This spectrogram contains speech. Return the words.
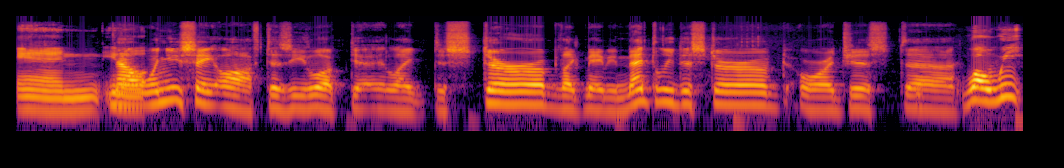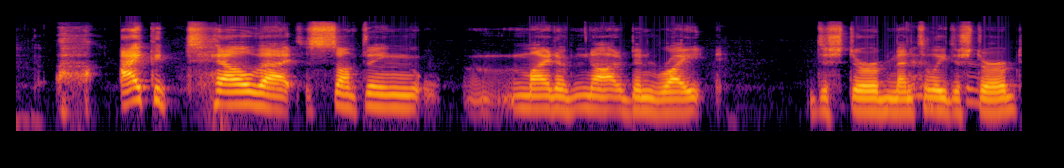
and you now, know, when you say off, does he look uh, like disturbed, like maybe mentally disturbed, or just? Uh, well, we, I could tell that something might have not been right, disturbed, mentally disturbed,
